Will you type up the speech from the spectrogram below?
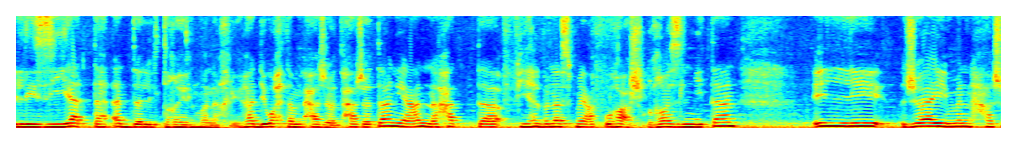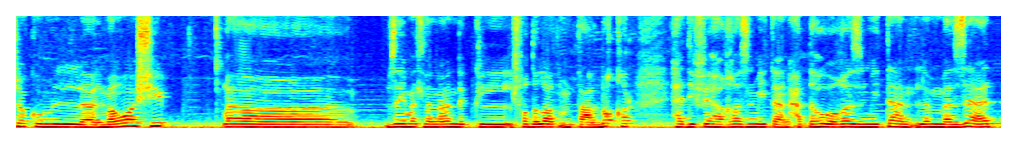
اللي زيادته أدى للتغير المناخي. هذه واحدة من الحاجات. حاجة تانية عنا حتى في هالبناس ما يعرفوهاش. غاز الميتان اللي جاي من حاشاكم المواشي. آه زي مثلا عندك الفضلات متاع البقر هذه فيها غاز الميتان حتى هو غاز الميتان لما زاد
